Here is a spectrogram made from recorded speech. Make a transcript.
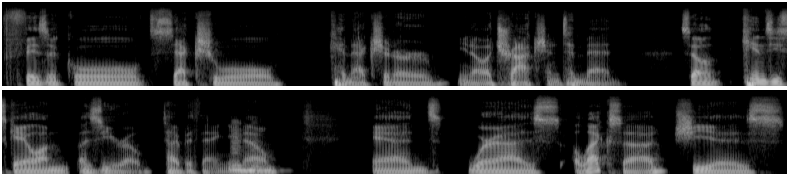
physical, sexual connection or you know attraction to men. So Kinsey scale, I'm a zero type of thing, you know. And whereas Alexa, she is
